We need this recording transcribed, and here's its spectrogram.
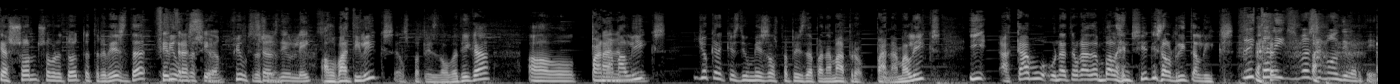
que són, sobretot, a través de Filtració. filtracions. filtracions. Això es diu leaks. El Vatileaks, els papers del Vaticà, el Panama Leaks jo crec que es diu més els papers de Panamà, però Panama Leaks, i acabo una altra vegada en València, que és el Rita Leaks. Rita Leaks va ser molt divertit.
